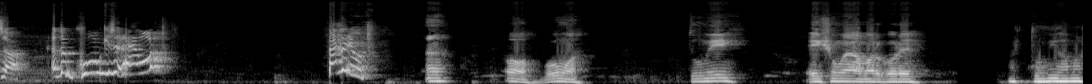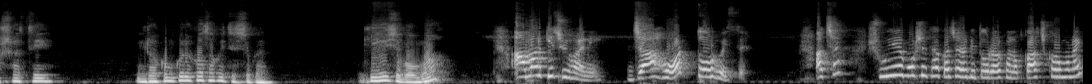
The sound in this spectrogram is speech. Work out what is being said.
বাচ্চা এত ঘুম কিসের? হ্যাঁ ওঠ তাড়াতাড়ি উঠ। ও বৌমা তুমি এই সময় আমার ঘরে। আর তুমি আমার সাথে এরকম করে কথা কইতেছো কেন? কি হয়েছে বৌমা? আমার কিছু হয়নি। যা হওয়ার তোর হয়েছে। আচ্ছা শুয়ে বসে থাকা ছাড়া কি তোর আর কোনো কাজকর্ম নাই?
